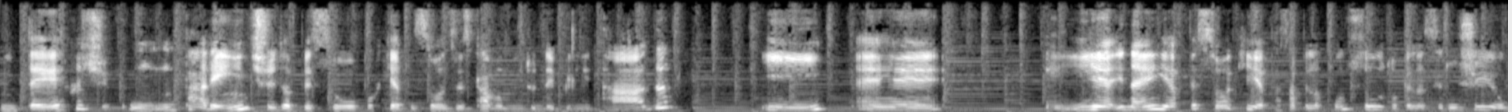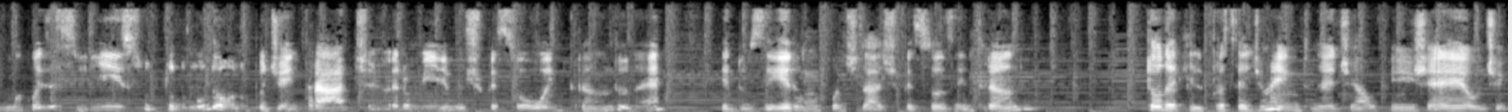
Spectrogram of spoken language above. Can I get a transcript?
o intérprete, um, um parente da pessoa, porque a pessoa às vezes estava muito debilitada, e, é, e, né, e a pessoa que ia passar pela consulta, ou pela cirurgia, alguma coisa assim. E isso tudo mudou, não podia entrar, era o mínimo de pessoa entrando, né? Reduziram a quantidade de pessoas entrando todo aquele procedimento, né, de álcool em gel, de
